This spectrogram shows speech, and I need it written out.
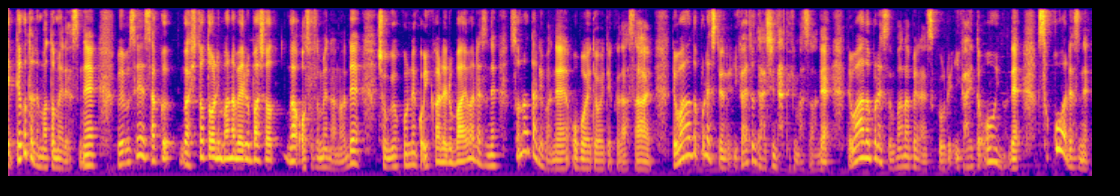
い。ということでまとめですね。ウェブ制作が一通り学べる場所がおすすめなので、職業訓練校行かれる場合はですね、そのあたりはね、覚えておいてください。で、ワードプレスというのは意外と大事になってきますので、で、ワードプレス学べないスクール意外と多いので、そこはですね、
